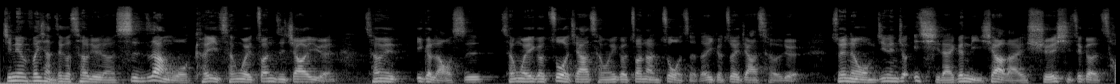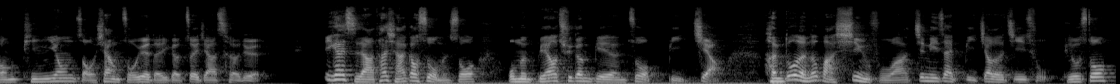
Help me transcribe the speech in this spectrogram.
今天分享这个策略呢，是让我可以成为专职交易员，成为一个老师，成为一个作家，成为一个专栏作者的一个最佳策略。所以呢，我们今天就一起来跟李笑来学习这个从平庸走向卓越的一个最佳策略。一开始啊，他想要告诉我们说，我们不要去跟别人做比较。很多人都把幸福啊建立在比较的基础，比如说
